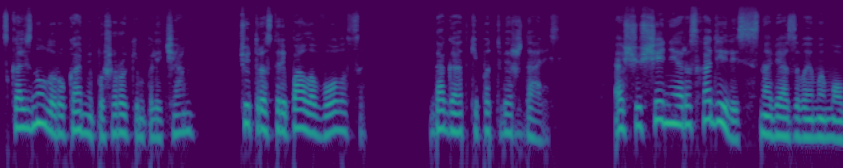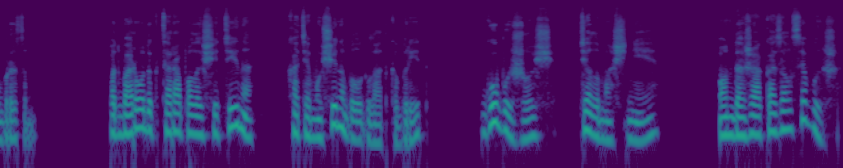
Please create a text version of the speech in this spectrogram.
Скользнула руками по широким плечам, чуть растрепала волосы. Догадки подтверждались. Ощущения расходились с навязываемым образом. Подбородок царапала щетина, хотя мужчина был гладко брит, губы жестче, тело мощнее. Он даже оказался выше.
